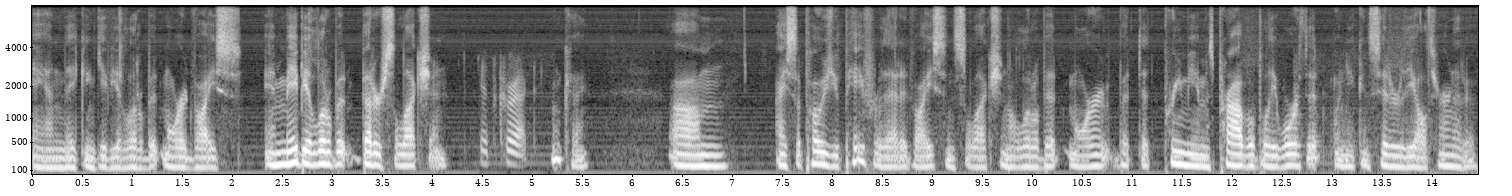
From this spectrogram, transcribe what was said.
and they can give you a little bit more advice and maybe a little bit better selection. That's correct. Okay. Um, I suppose you pay for that advice and selection a little bit more, but the premium is probably worth it when you consider the alternative.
